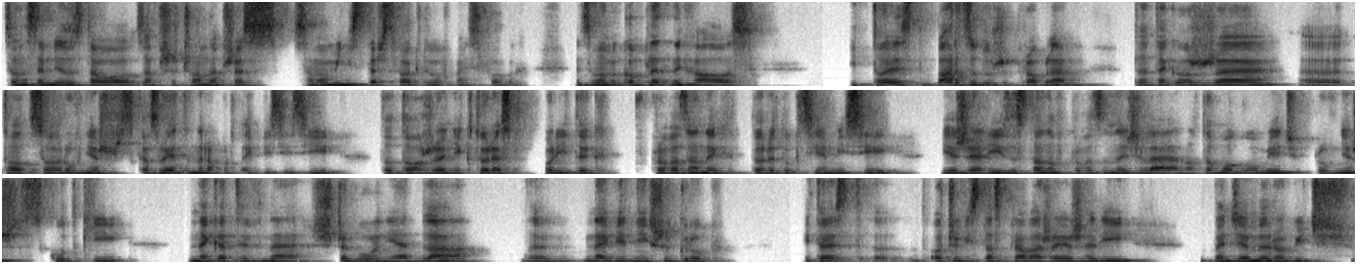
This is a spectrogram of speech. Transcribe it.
co następnie zostało zaprzeczone przez samo Ministerstwo Aktywów Państwowych. Więc mamy kompletny chaos i to jest bardzo duży problem, dlatego że e, to, co również wskazuje ten raport IPCC, to to, że niektóre z polityk wprowadzanych do redukcji emisji, jeżeli zostaną wprowadzone źle, no to mogą mieć również skutki negatywne, szczególnie dla e, najbiedniejszych grup. I to jest e, oczywista sprawa, że jeżeli będziemy robić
